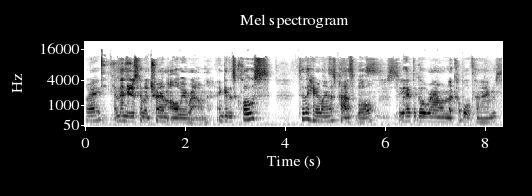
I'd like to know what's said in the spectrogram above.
All right, and then you're just gonna trim all the way around and get as close to the hairline as possible. So you have to go around a couple of times.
